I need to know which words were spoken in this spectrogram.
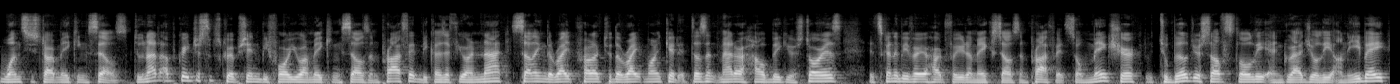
once you start making sales. Do not upgrade your subscription before you are making sales and profit because if you are not selling the right product to the right market, it doesn't matter how big your store is, it's going to be very hard for you to make sales and profit. So make sure to build yourself slowly and gradually on eBay.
